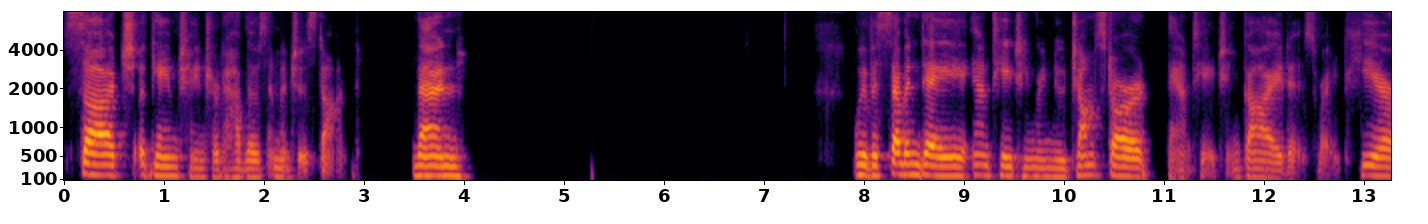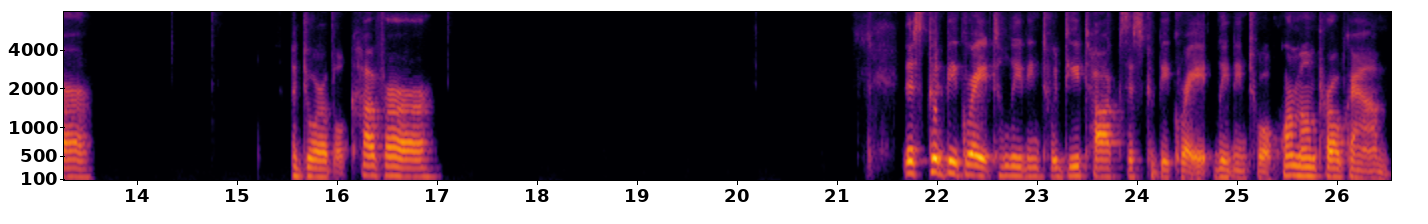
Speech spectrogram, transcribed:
Such a game changer to have those images done. Then we have a seven day anti aging renew jumpstart. The anti aging guide is right here. Adorable cover. This could be great to leading to a detox. This could be great leading to a hormone program.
